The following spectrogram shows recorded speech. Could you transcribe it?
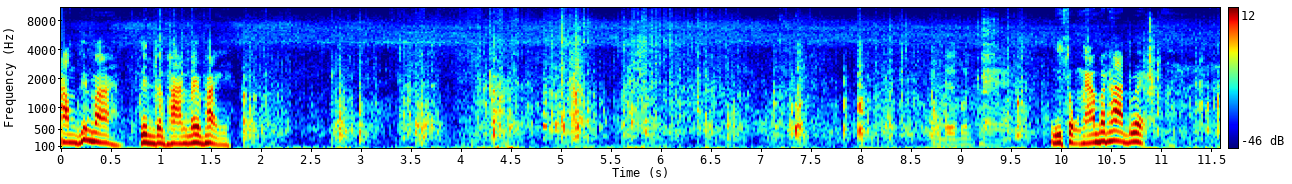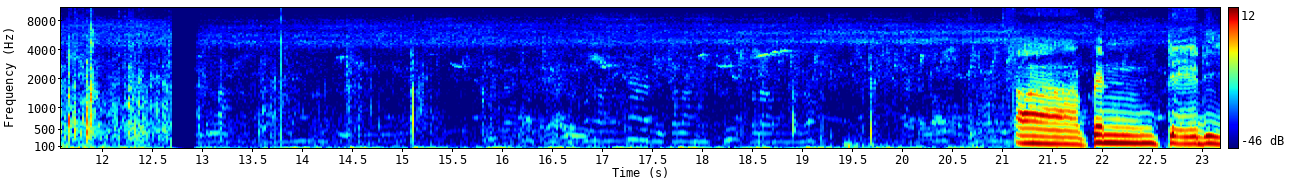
ทำขึ้นมาเป็นสะพานไม้ไผ่ ดินบนแพมีส่งน้ำพระธาตุด้วย อ่า เป็นเจดี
